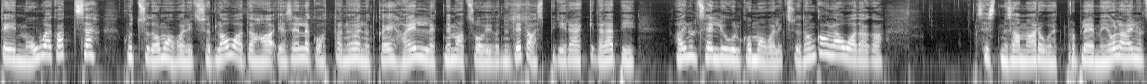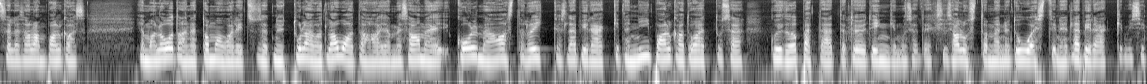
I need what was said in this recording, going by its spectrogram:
teen ma uue katse kutsuda omavalitsused laua taha ja selle kohta on öelnud ka EHL, et nemad soovivad nüüd edaspidi rääkida läbi ainult sel juhul, kui omavalitsused on ka laua taga, sest me saame aru, et probleem ei ole ainult selles alampalgas ja ma loodan, et omavalitsused nüüd tulevad laua taha ja me saame kolme aasta lõikes läbi rääkida nii palgatoetuse kui ka õpetajate töötingimused, ehk siis alustame nüüd uuesti neid läbirääkimisi.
